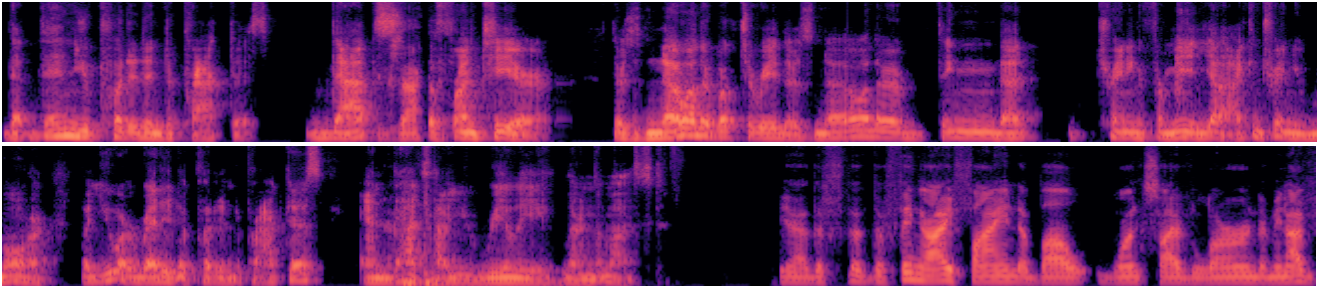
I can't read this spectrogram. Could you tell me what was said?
that then you put it into practice. That's exactly. the frontier. There's no other book to read. There's no other thing that training for me. Yeah, I can train you more, but you are ready to put into practice. And that's how you really learn the most yeah the, the, the thing i find about once i've learned i mean i've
